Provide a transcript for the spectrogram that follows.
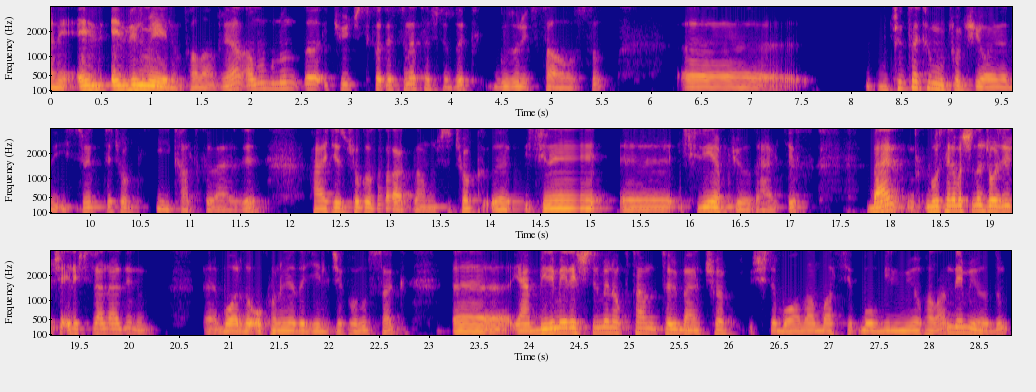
hani ez- ezilmeyelim falan filan. Ama bunun da 2-3 skatesine taşıdık. Guduric sağ olsun. Ee, bütün takım çok iyi oynadı. İsmet de çok iyi katkı verdi. Herkes çok odaklanmıştı. Çok e, işine e, işini yapıyordu herkes. Ben bu sene başında Djordjevic'i eleştirenlerdenim. E, bu arada o konuya da gelecek olursak. E, yani benim eleştirme noktam tabii ben çöp işte bu adam basketbol bilmiyor falan demiyordum.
